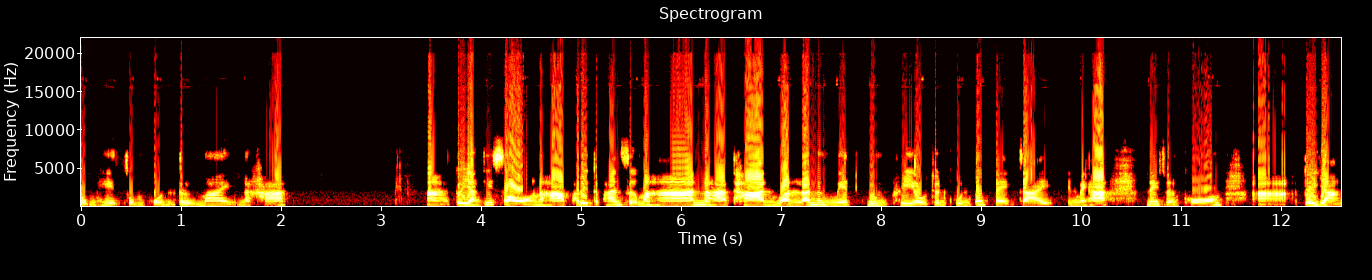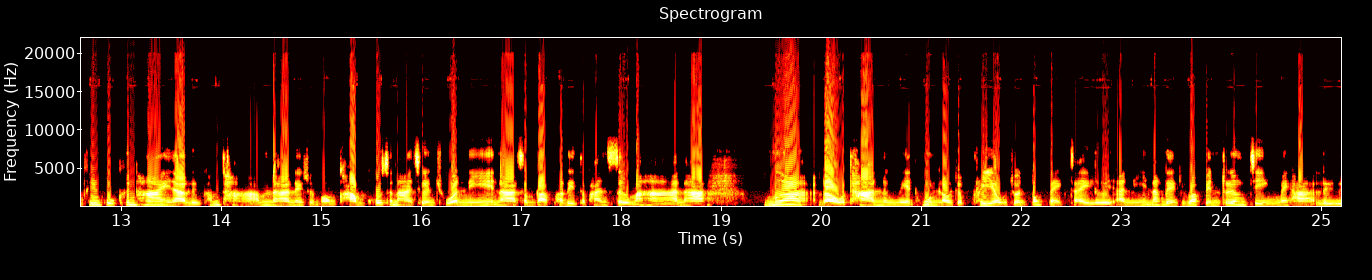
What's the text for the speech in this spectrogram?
สมเหตุสมผลหรือไม่นะคะ ตัวอย่างที่2นะคะผลิตภัณฑ์เสริมอาหารนะคะทานวันละ 1 เม็ดหุ่นเพรียวจนคุณต้องแปลกใจเห็นไหมคะในส่วนของอตัวอย่างที่ครูขึ้นให้นะหรือคำถามนะในส่วนของคำโฆษณาเชิญชวนนี้นะสำหรับผลิตภัณฑ์เสริมอาหารนะคะ เมื่อเราทาน 1 เม็ดหุ่นเราจะเพรียวจนต้องแปลกใจเลย อันนี้นักเรียนคิดว่าเป็นเรื่องจริงไหมคะ หรือ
